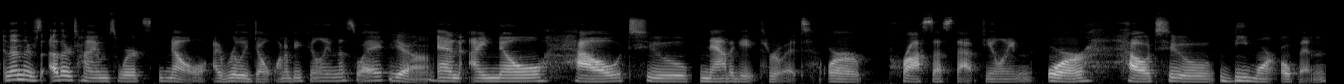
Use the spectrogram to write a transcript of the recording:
And then there's other times where it's no, I really don't want to be feeling this way. Yeah. And I know how to navigate through it or process that feeling or how to be more open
